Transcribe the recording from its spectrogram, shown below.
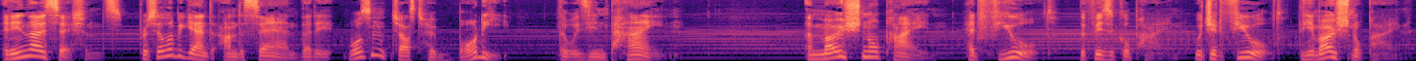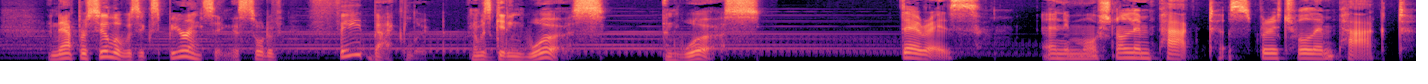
And in those sessions, Priscilla began to understand that it wasn't just her body that was in pain. Emotional pain had fueled the physical pain, which had fueled the emotional pain. And now Priscilla was experiencing this sort of feedback loop and it was getting worse and worse. There is an emotional impact, a spiritual impact.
